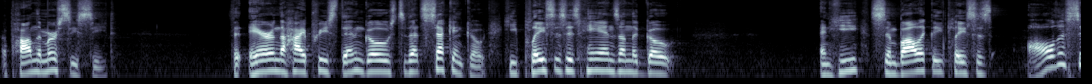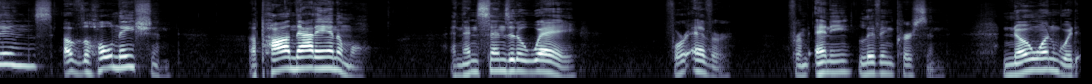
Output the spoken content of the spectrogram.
upon the mercy seat that Aaron the high priest then goes to that second goat. He places his hands on the goat and he symbolically places all the sins of the whole nation upon that animal and then sends it away forever from any living person no one would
